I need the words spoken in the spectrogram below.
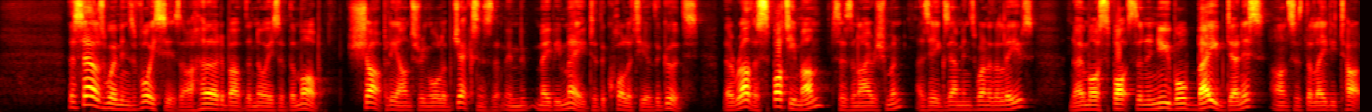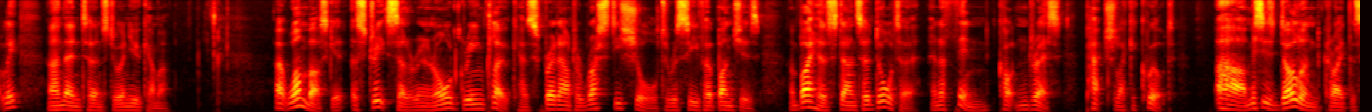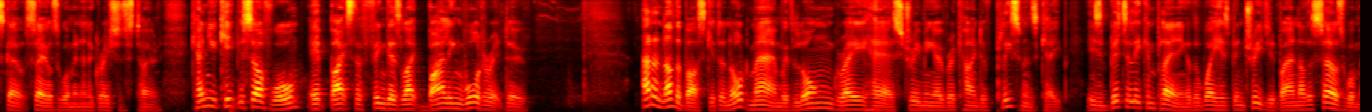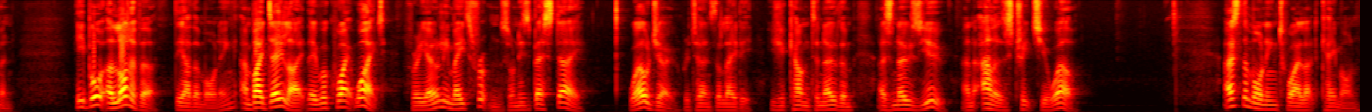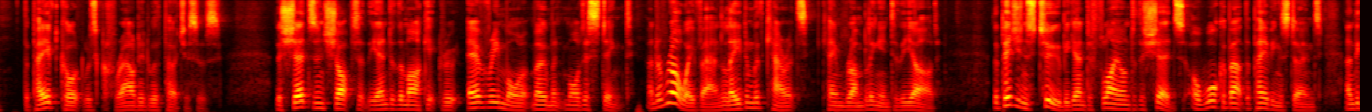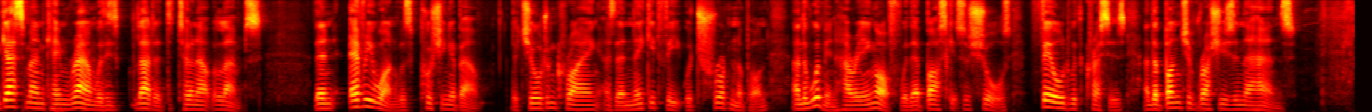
The saleswomen's voices are heard above the noise of the mob, sharply answering all objections that may be made to the quality of the goods. They're rather spotty, mum, says an Irishman as he examines one of the leaves. No more spots than a newborn babe, Dennis, answers the lady tartly, and then turns to a newcomer. At one basket, a street seller in an old green cloak has spread out a rusty shawl to receive her bunches, and by her stands her daughter in a thin cotton dress, patched like a quilt. Ah, Mrs. Doland, cried the saleswoman in a gracious tone, can you keep yourself warm? It bites the fingers like biling water, it do. At another basket, an old man with long grey hair streaming over a kind of policeman's cape is bitterly complaining of the way he has been treated by another saleswoman. He bought a lot of her the other morning, and by daylight they were quite white, for he only made threepence on his best day. Well, Joe, returns the lady, you should come to know them as knows you, and Allah's treats you well. As the morning twilight came on, the paved court was crowded with purchasers. The sheds and shops at the end of the market grew every more, moment more distinct, and a railway van laden with carrots came rumbling into the yard. The pigeons, too, began to fly onto the sheds or walk about the paving stones, and the gas man came round with his ladder to turn out the lamps. Then every one was pushing about, the children crying as their naked feet were trodden upon, and the women hurrying off with their baskets of shawls filled with cresses and the bunch of rushes in their hands.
